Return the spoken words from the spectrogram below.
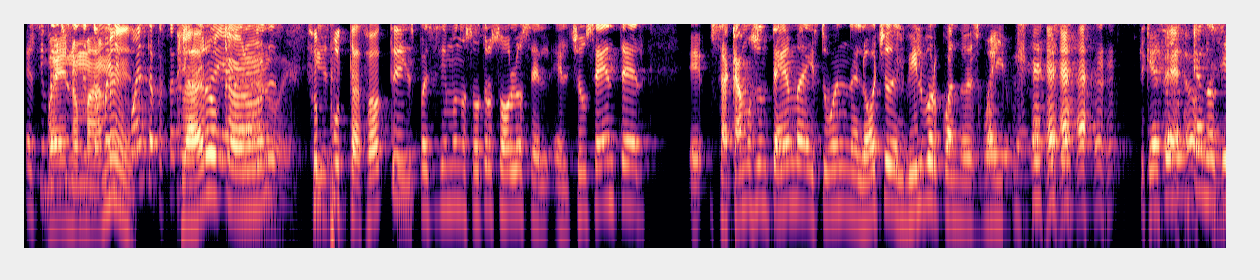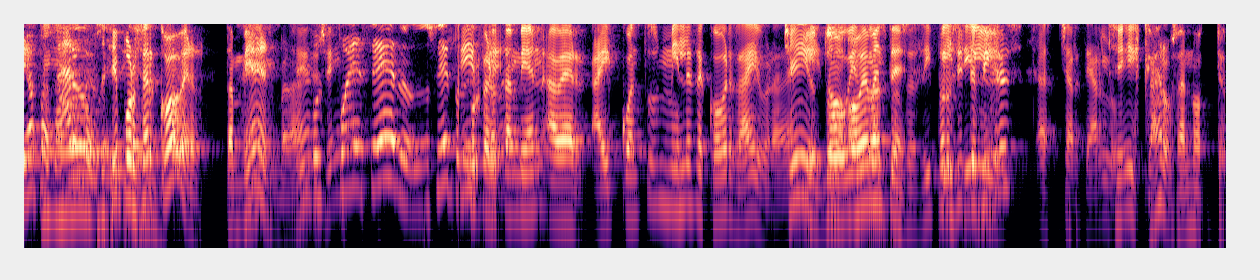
el simple hecho bueno, de que tomen en mames. cuenta para estar en claro, la arena ya, cabrón. entonces, es un y- putazote. Y después hicimos nosotros solos el, el show center. Eh, sacamos un tema y estuvo en el 8 del Billboard cuando es, güey, que eso, nunca nos iba a pasar, güey. O sea, sí, por ser cover también, ¿verdad? Pues sí. puede ser, no sé. Sí, ¿por pero qué? también, a ver, hay cuántos miles de covers hay, ¿verdad? Sí, no, obviamente. cosas. Es Pero si te fijas- as- chartearlo. Sí, claro, o sea, no te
